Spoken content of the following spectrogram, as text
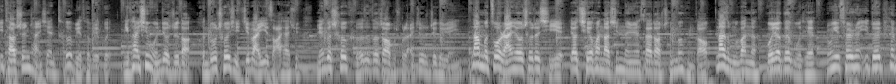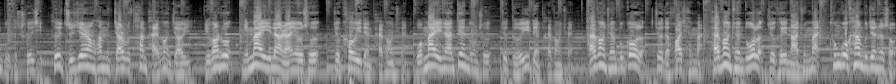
一条生产线特别特别贵。你看新闻就知道，很多车企几百亿砸下去，连个车壳子都造不出来，就是这个原因。那么做燃油车的企业要切换到新能源赛道，成本很高，那怎么办呢？国家给补贴，容易催生一堆骗补的车企，所以直接让他们加入碳排放交易。比方说，你卖一辆燃油车就扣一点排放权，我卖一辆电动车就得一点排放权。排放权不够了，就得花钱买；排放权多了，就可以拿去卖。通过看不见的手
